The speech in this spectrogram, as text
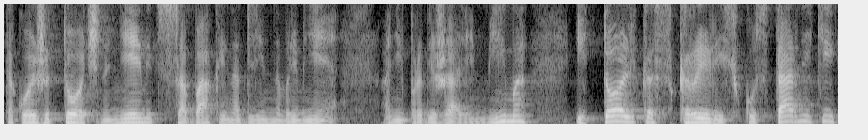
такой же точно, немец с собакой на длинном ремне. Они пробежали мимо и только скрылись в кустарнике,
